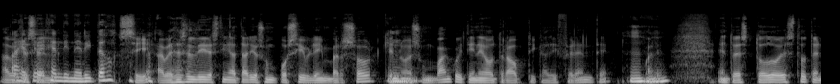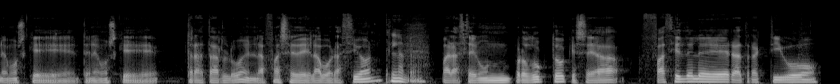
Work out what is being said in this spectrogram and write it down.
A veces te el- dinerito. Sí, a veces el destinatario es un posible inversor que no es un banco y tiene otra óptica diferente, ¿vale? Entonces todo esto tenemos que tenemos que tratarlo en la fase de elaboración Claro. para hacer un producto que sea fácil de leer, atractivo,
